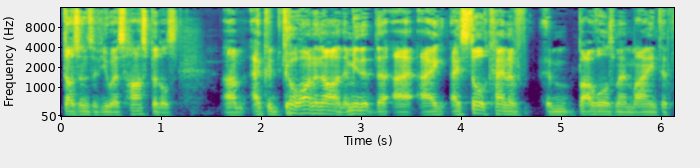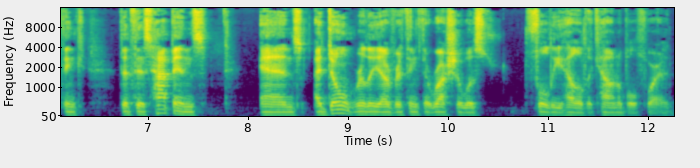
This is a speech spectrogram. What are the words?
dozens of US hospitals. Um, I could go on and on. I mean, the, the, I, I still kind of boggles my mind to think that this happens and I don't really ever think that Russia was fully held accountable for it.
